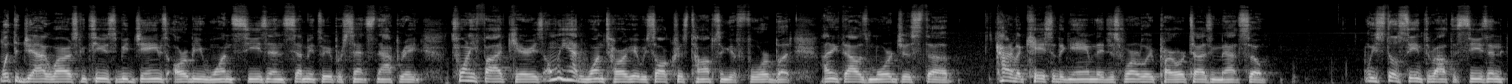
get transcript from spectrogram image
with the Jaguars continues to be James RB1 season, 73% snap rate, 25 carries, only had one target. We saw Chris Thompson get four, but I think that was more just uh, kind of a case of the game. They just weren't really prioritizing that. So We've still seen throughout the season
